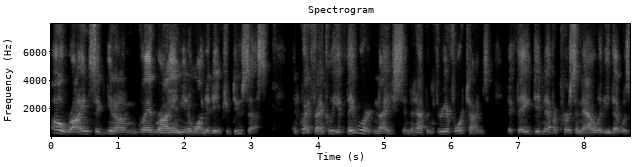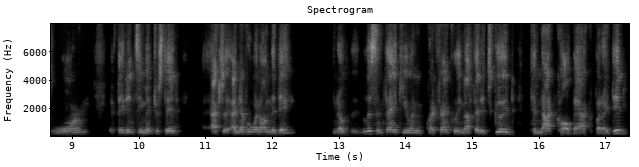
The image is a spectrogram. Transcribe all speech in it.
Oh, Ryan said, you know, I'm glad Ryan, you know, wanted to introduce us. And quite frankly, if they weren't nice, and it happened three or four times, if they didn't have a personality that was warm, if they didn't seem interested, actually, I never went on the date. You know, listen, thank you. And quite frankly, not that it's good to not call back, but I didn't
